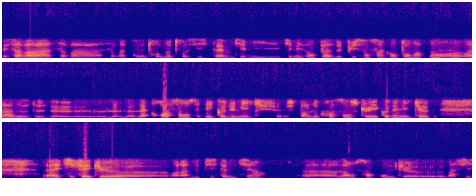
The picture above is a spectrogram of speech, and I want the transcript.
et ça va, ça va, ça va contre notre système qui est mis, qui est mis en place depuis 150 ans maintenant. Euh, voilà, de, de, de, la croissance économique. Je parle de croissance que économique, euh, qui fait que euh, voilà notre système tient. Euh, là, on se rend compte que bah, si,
